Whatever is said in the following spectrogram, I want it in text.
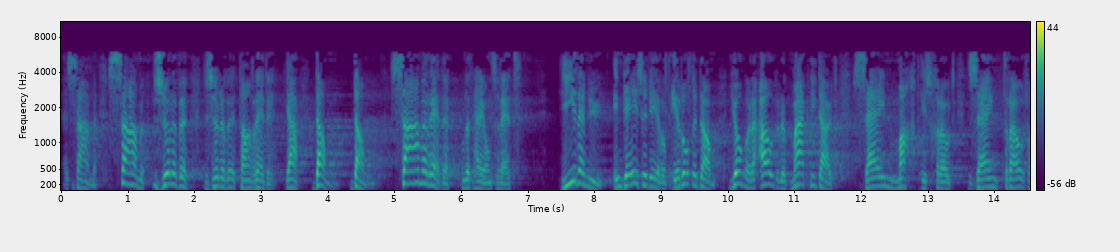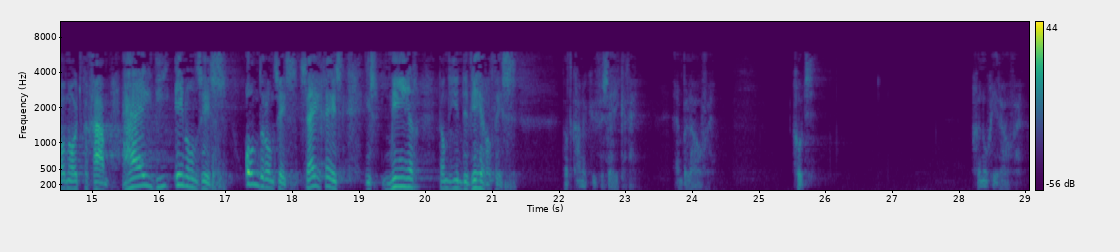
En samen, samen zullen we, zullen we het dan redden. Ja, dan, dan. Samen redden, omdat Hij ons redt. Hier en nu, in deze wereld, in Rotterdam, jongeren, ouderen, maakt niet uit. Zijn macht is groot, zijn trouw zal nooit vergaan. Hij die in ons is, onder ons is, zijn geest, is meer dan die in de wereld is. Dat kan ik u verzekeren en beloven. Goed. Genoeg hierover.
